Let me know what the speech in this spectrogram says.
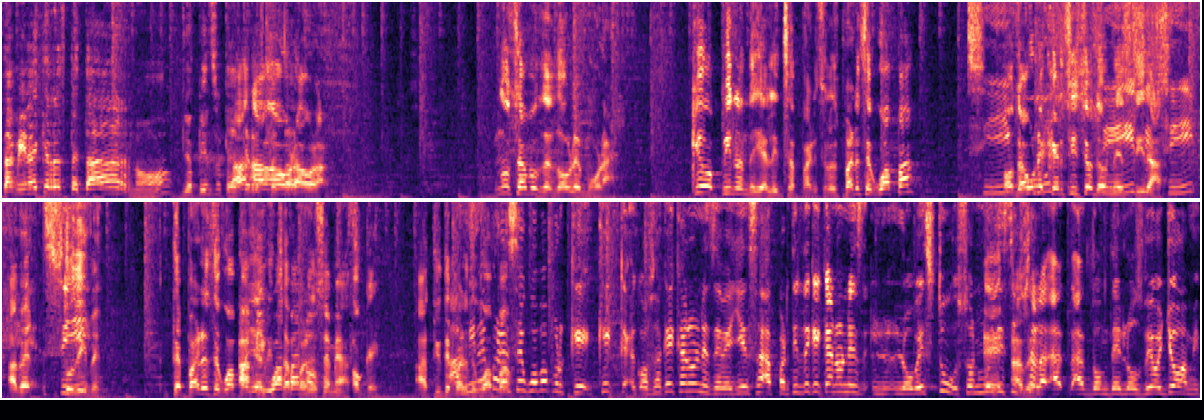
También hay que respetar, ¿no? Yo pienso que hay que ah, respetar. Ahora, ahora. No seamos de doble moral. ¿Qué opinan de Yalitza Aparicio? ¿Les parece guapa? Sí. O sea, un ejercicio de honestidad. Sí, sí, A ver, tú dime. ¿Te parece guapa a Yalitza guapa Aparicio? no se me hace. Ok. ¿A ti te parece guapa? A mí me parece guapa porque, ¿qué, o sea, ¿qué cánones de belleza? ¿A partir de qué cánones lo ves tú? Son muy eh, distintos a, donde los veo yo, a mi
